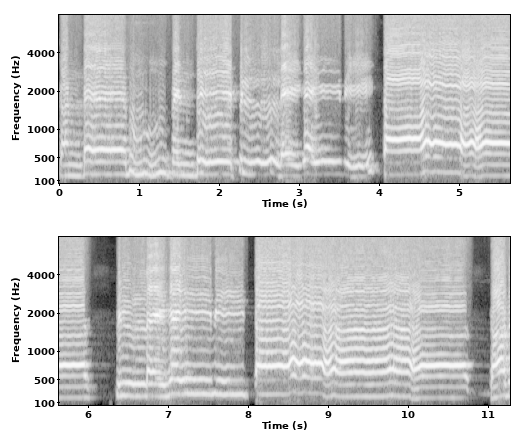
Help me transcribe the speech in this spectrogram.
கண்டதும் பெண்டு பிள்ளைகை வீட்டார். பிள்ளைகை வீட்டார். கத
